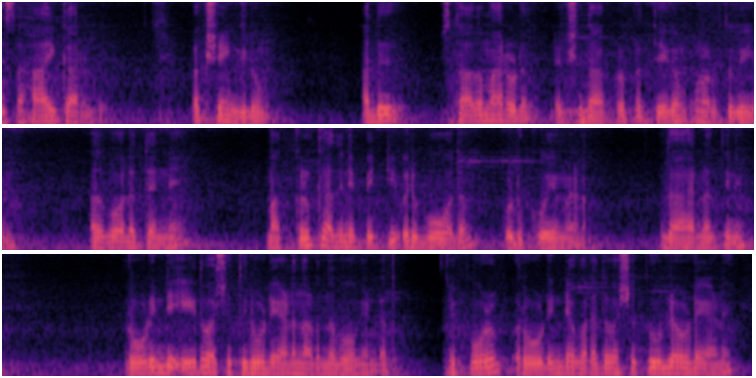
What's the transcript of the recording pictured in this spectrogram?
സഹായിക്കാറുണ്ട്. പക്ഷേങ്കിലും അത് ഉസ്താദുമാരോട് രക്ഷിതാക്കൾ പ്രത്യേകം ഉണർത്തുകയും അതുപോലെ തന്നെ മക്കൾക്ക് അതിനെപ്പറ്റി ഒരു ബോധം കൊടുക്കുകയും വേണം. ഉദാഹരണത്തിന് റോഡിന്റെ ഏത് വശത്തിലൂടെയാണ് നടന്നു പോകേണ്ടത് എപ്പോഴും റോഡിന്റെ വലതുവശത്തിലൂടെയാണ്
